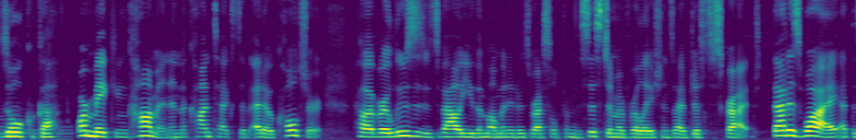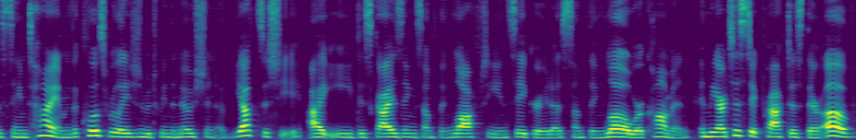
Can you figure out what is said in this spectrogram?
Zokuka, or making common in the context of Edo culture, however, loses its value the moment it is wrestled from the system of relations I've just described. That is why, at the same time, the close relation between the notion of yatsushi, i.e., disguising something lofty and sacred as something low or common, and the artistic practice thereof,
